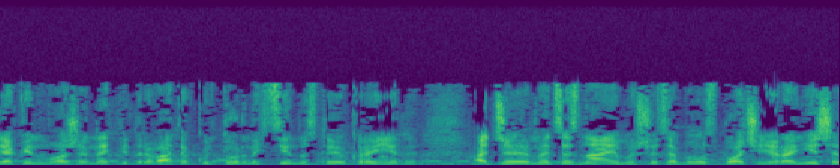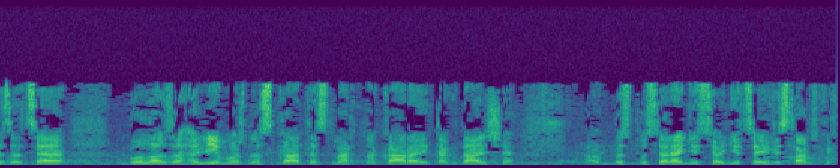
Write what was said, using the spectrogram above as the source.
як він може не підривати культурних цінностей України? Адже ми це знаємо, що це було збочення раніше. За це була взагалі можна сказати смертна кара і так далі. Безпосередньо сьогодні це і в ісламських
